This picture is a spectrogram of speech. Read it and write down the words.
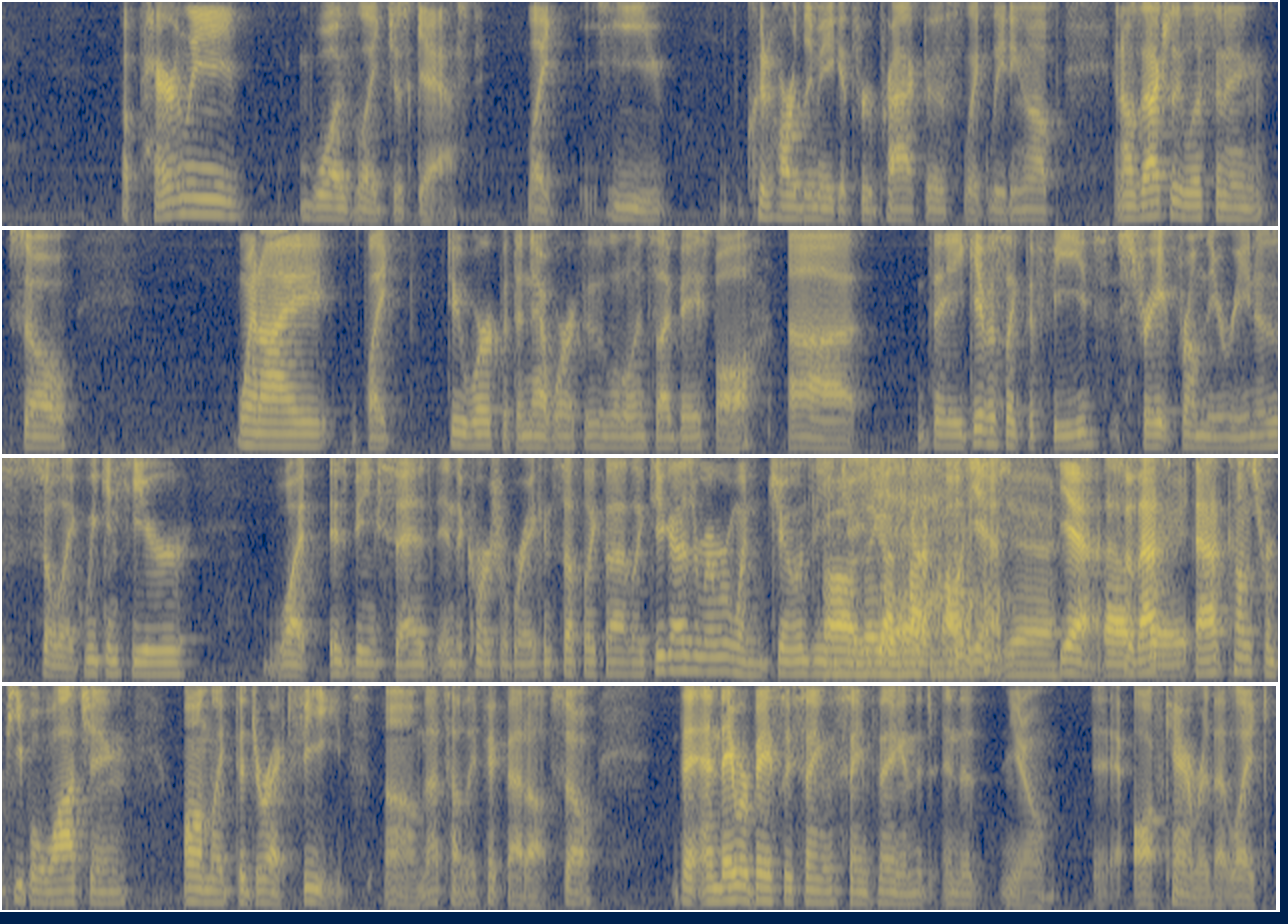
apparently was like just gassed. Like he could hardly make it through practice, like leading up. And I was actually listening. So when I like do work with the network, this is a little inside baseball. Uh, they give us like the feeds straight from the arenas, so like we can hear what is being said in the commercial break and stuff like that. Like, do you guys remember when Jonesy and Oh, JJ they got got that. caught? Yeah, Yeah. yeah. That so that's great. that comes from people watching on like the direct feeds. Um, that's how they pick that up. So, they, and they were basically saying the same thing in the in the you know off camera that like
